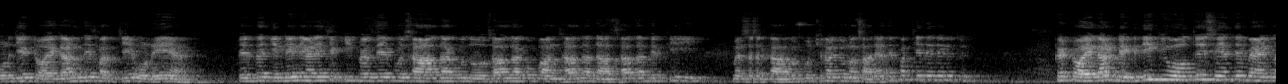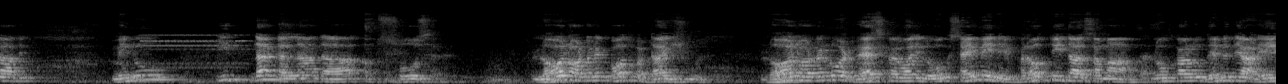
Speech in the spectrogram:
ਹੁਣ ਜੇ ਟੋਏ ਗਨ ਦੇ ਪਰਚੇ ਹੋਣੇ ਆ, ਫਿਰ ਤਾਂ ਜਿੰਨੇ ਨਿਆਣੇ ਚੱਕੀ ਫਿਰਦੇ, ਕੋਈ ਸਾਲ ਦਾ, ਕੋਈ 2 ਸਾਲ ਦਾ, ਕੋਈ 5 ਸਾਲ ਦਾ 10 ਸਾਲ ਦਾ, ਫਿਰ ਕੀ ਮੈਂ ਸਰਕਾਰ ਨੂੰ ਪੁੱਛਣਾ ਕਿ ਉਹਨਾਂ ਸਾਰਿਆਂ ਤੇ ਪਰਚੇ ਦੇ ਦੇਣੇ ਤੁਸੀਂ? ਫਿਰ ਟੋਏ ਗਨ ਵਿਕਦੀ ਕਿਉਂ? ਉਹ ਤੇ ਸੇਲ ਤੇ ਬੈਨ ਲਾ ਦੇ ਮੈਨੂੰ ਇਹਨਾਂ ਗੱਲਾਂ ਦਾ ਅਫਸੋਸ ਹੈ। ਲਾਅ ਐਂਡ ਆਰਡਰ ਇੱਕ ਬਹੁਤ ਵੱਡਾ ਇਸ਼ੂ ਹੈ। ਲਾਅ ਐਂਡ ਆਰਡਰ ਨੂੰ ਐਡਰੈਸ ਕਰਨ ਵਾਲੇ ਲੋਕ ਸਹਿਮੇ ਨੇ, ਫਰੌਤੀ ਦਾ ਸਮਾਂ, ਲੋਕਾਂ ਨੂੰ ਦਿਨ ਦਿਹਾੜੇ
